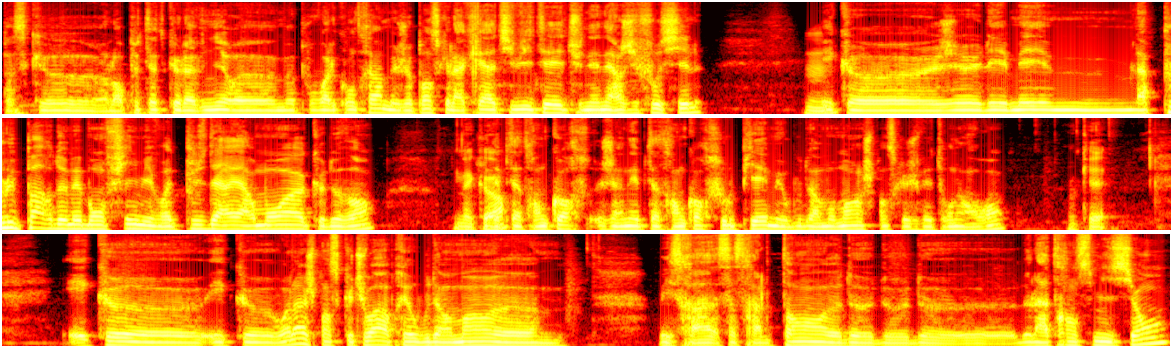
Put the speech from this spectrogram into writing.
Parce que, alors peut-être que l'avenir euh, me prouvera le contraire, mais je pense que la créativité est une énergie fossile Hmm. et que j'ai les, mes, la plupart de mes bons films, ils vont être plus derrière moi que devant. J'en ai D'accord. peut-être encore, j'en ai peut-être encore sous le pied, mais au bout d'un moment, je pense que je vais tourner en rond. Ok. Et que, et que voilà, je pense que tu vois, après, au bout d'un moment, euh, il sera, ça sera le temps de, de, de, de la transmission.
